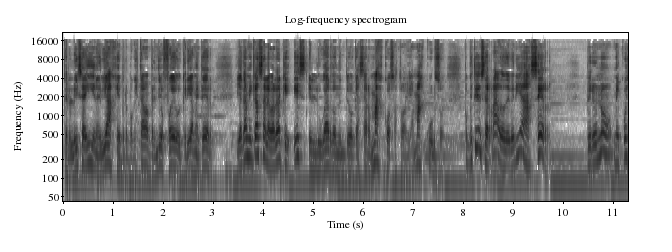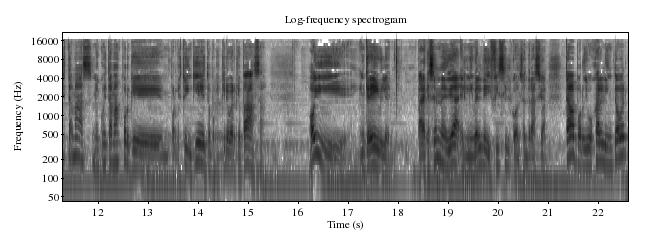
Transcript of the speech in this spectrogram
pero lo hice ahí en el viaje, pero porque estaba prendido fuego y quería meter. Y acá en mi casa la verdad que es el lugar donde tengo que hacer más cosas todavía, más cursos. Porque estoy encerrado, debería hacer pero no, me cuesta más, me cuesta más porque, porque estoy inquieto, porque quiero ver qué pasa. Hoy, increíble, para que sea una idea, el nivel de difícil concentración. Estaba por dibujar el Inktober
